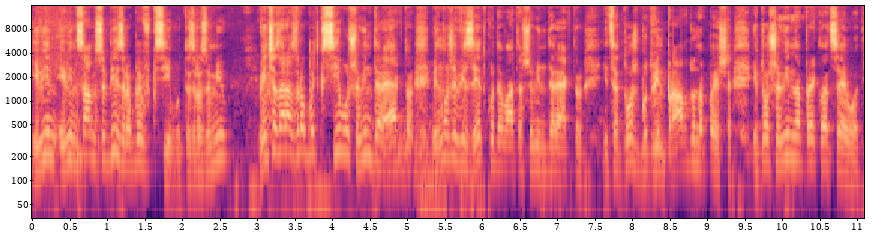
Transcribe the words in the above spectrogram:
І він, і він сам собі зробив ксіву. Ти зрозумів? Він ще зараз зробить ксіву, що він директор. Він може візитку давати, що він директор. І це теж, бо він правду напише. І то, що він, наприклад, це от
